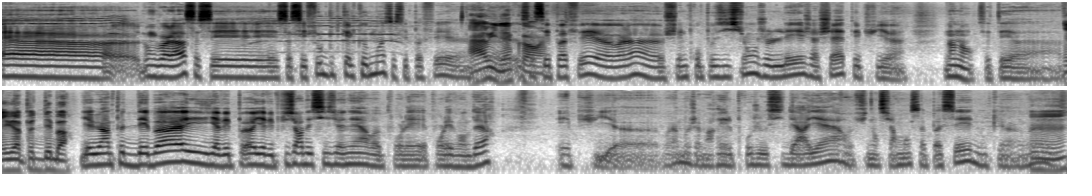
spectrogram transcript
Euh, donc voilà, ça s'est ça s'est fait au bout de quelques mois, ça s'est pas fait... euh, Ah oui, d'accord, Ça ouais. s'est pas fait, euh, voilà, je fais une proposition, je l'ai, j'achète, et puis... non, non, c'était... Il y a eu un peu de débat. il y a eu un peu de débat, il y avait, pas, il y avait plusieurs décisionnaires pour les, pour les vendeurs. Et puis voilà, moi j'amarrais le projet aussi derrière. Financièrement ça passait, donc voilà, Mhm.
